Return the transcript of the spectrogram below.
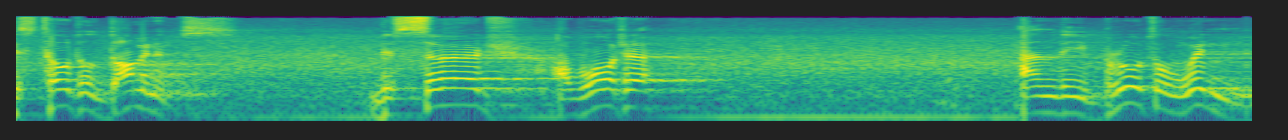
This total dominance, this surge of water, and the brutal wind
